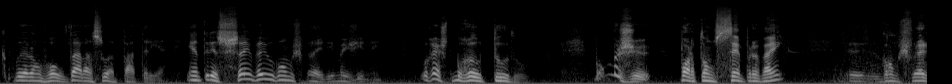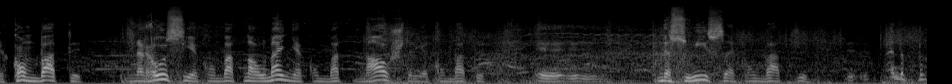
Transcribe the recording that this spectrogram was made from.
que puderam voltar à sua pátria. Entre esses 100 veio o Gomes Pereira, imaginem. O resto morreu tudo. Bom, mas eh, portam-se sempre bem, eh, Gomes Freire combate na Rússia, combate na Alemanha, combate na Áustria, combate eh, na Suíça, combate eh, anda por,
